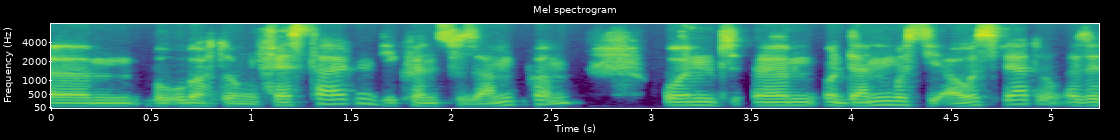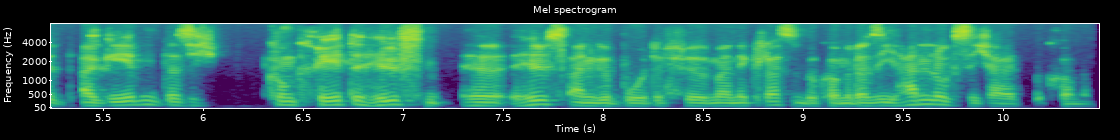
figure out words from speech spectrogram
ähm, Beobachtungen festhalten, die können zusammenkommen. Und, ähm, und dann muss die Auswertung also ergeben, dass ich konkrete Hilfen, äh, Hilfsangebote für meine Klasse bekomme, dass ich Handlungssicherheit bekomme.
